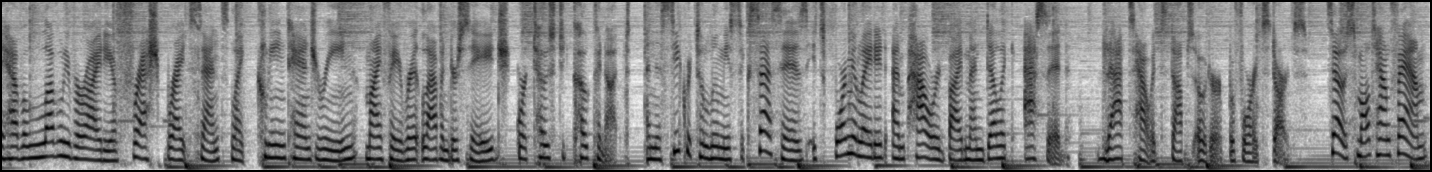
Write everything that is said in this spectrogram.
They have a lovely variety of fresh, bright scents like clean tangerine, my favorite, lavender sage, or toasted coconut. And the secret to Lume's success is it's formulated and powered by mandelic acid. That's how it stops odor before it starts. So, small town fam,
